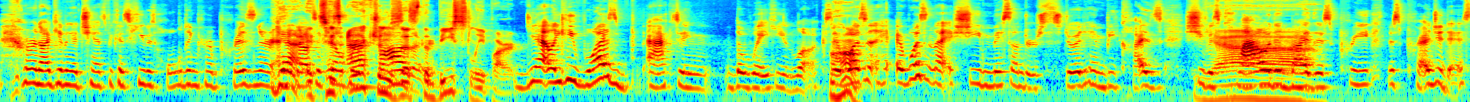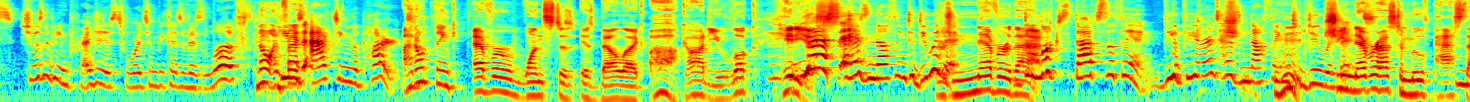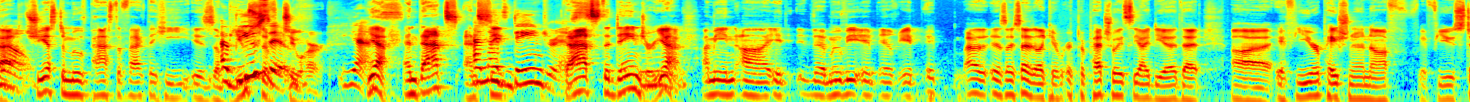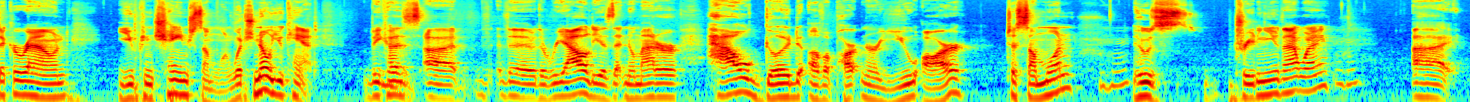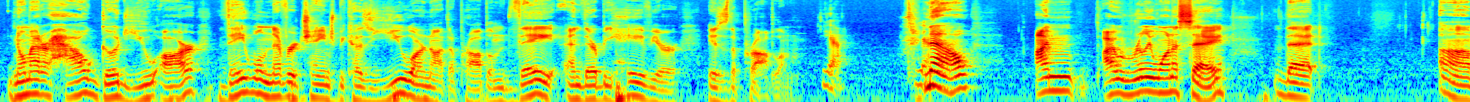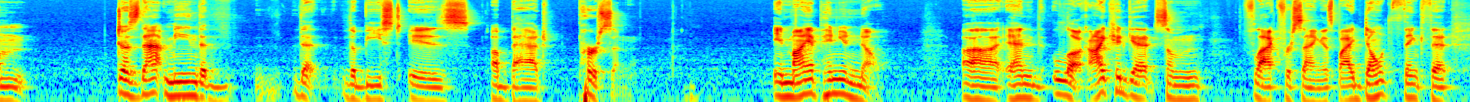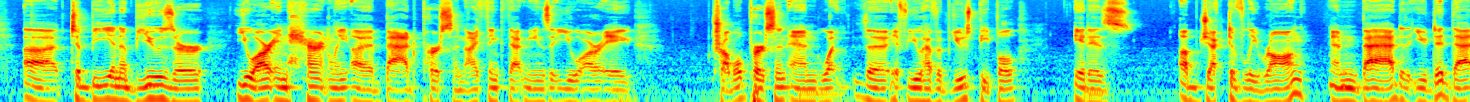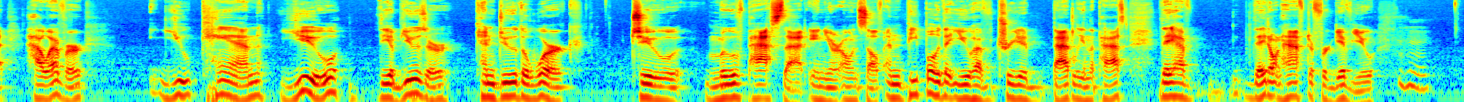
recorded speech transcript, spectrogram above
her not giving a chance because he was holding her prisoner and yeah about it's to his kill her actions that's the beastly part Yeah, like he was acting the way he looks. It Uh-huh. wasn't. It wasn't that she misunderstood him because she was clouded by this pre this prejudice. She wasn't being prejudiced towards him because of his looks. No, he was acting the part. i don't think ever once does is belle like oh god you look hideous Yes, it has nothing to do with there's it. never that The looks. That's the thing. The appearance has nothing to do with she it. She never has to move past that No. she has to move past the fact that he is abusive, Abusive. to her Yes. yeah and that's and, and see, that's dangerous. That's the danger. Yeah, Mm-hmm. I mean, uh, it, the movie it, it, it, uh, as I said, like it, it perpetuates the idea that uh, if you're patient enough, if you stick around, you can change someone. Which no, you can't, because uh, the the reality is that no matter how good of a partner you are to someone who's treating you that way. Uh, no matter how good you are, they will never change because you are not the problem. They and their behavior is the problem. yeah. Now, I'm I would really want to say that um does that mean that that the beast is a bad person? In my opinion, no. Uh, and look, I could get some flack for saying this, but I don't think that uh, to be an abuser, you are inherently a bad person. I think that means that you are a troubled person, and what the if you have abused people, it is objectively wrong and bad that you did that. However, you can you the abuser can do the work to move past that in your own self and people that you have treated badly in the past they have they don't have to forgive you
